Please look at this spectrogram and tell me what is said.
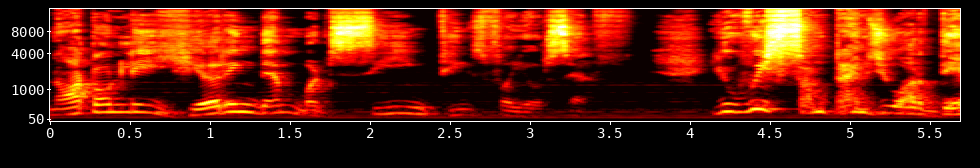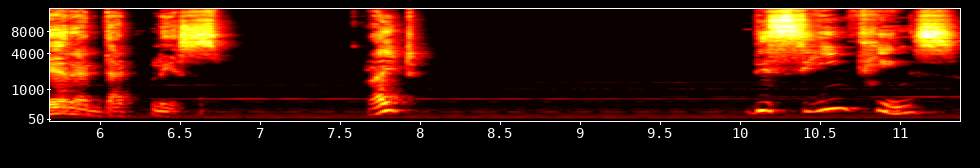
not only hearing them, but seeing things for yourself. You wish sometimes you are there at that place. Right? The seeing things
